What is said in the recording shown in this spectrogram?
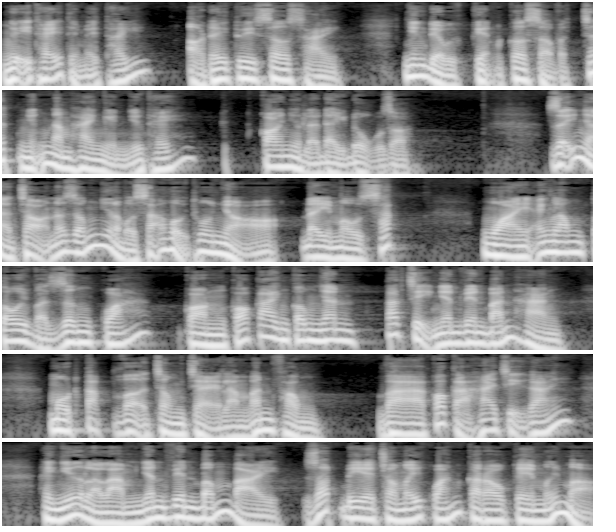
Nghĩ thế thì mới thấy, ở đây tuy sơ sài, nhưng điều kiện cơ sở vật chất những năm 2000 như thế, coi như là đầy đủ rồi. Dãy nhà trọ nó giống như là một xã hội thu nhỏ, đầy màu sắc, Ngoài anh Long, tôi và Dương Quá Còn có các anh công nhân, Các chị nhân viên bán hàng. Một cặp vợ chồng trẻ làm văn phòng Và có cả hai chị gái. Hình như là làm nhân viên bấm bài, rót bia cho mấy quán karaoke mới mở.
